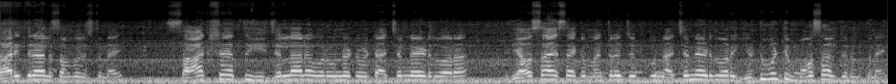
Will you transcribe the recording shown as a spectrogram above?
దారిద్ర్యాలు సంభవిస్తున్నాయి? సాక్షాత్తు ఈ జిల్లాలో ఉన్నటువంటి అచ్చెన్నాయుడు ద్వారా వ్యవసాయ శాఖ మంత్రి అని చెప్పుకున్న అచ్చెన్నాయుడు ద్వారా ఎటువంటి మోసాలు జరుగుతున్నాయి?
